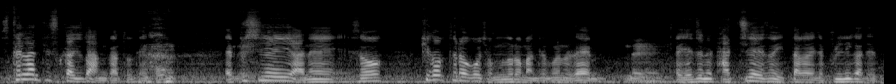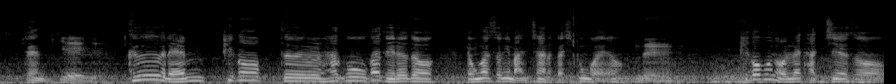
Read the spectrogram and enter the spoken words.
스텔란티스까지도 안 가도 되고 FCA 안에서 픽업 트럭을 전문으로 만들고 있는 램 네. 그러니까 예전에 다찌에서 있다가 이제 분리가 된 예, 예. 그램 픽업들하고가 되려 더 연관성이 많지 않을까 싶은 거예요. 네. 픽업은 원래 닷지에서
